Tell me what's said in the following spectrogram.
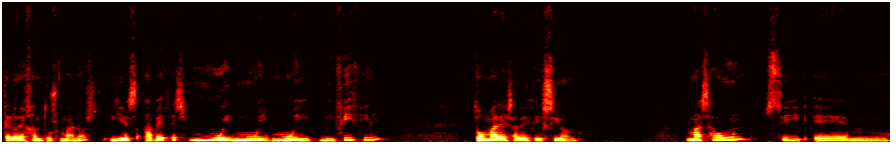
te lo deja en tus manos y es a veces muy, muy, muy difícil tomar esa decisión. Más aún si, em,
